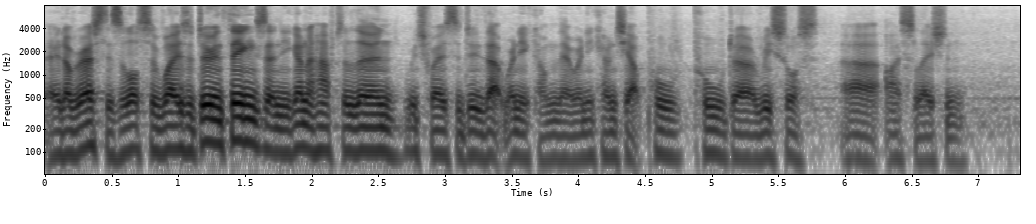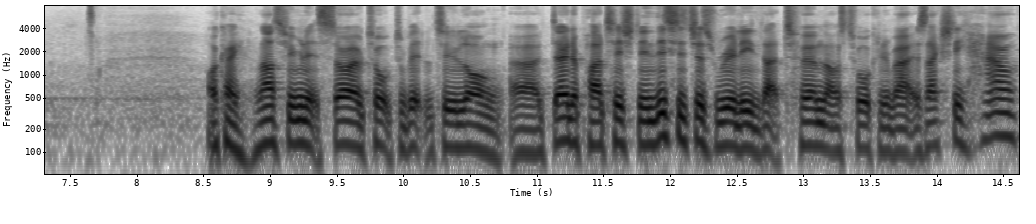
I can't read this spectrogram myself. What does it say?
AWS. There's lots of ways of doing things, and you're going to have to learn which ways to do that when you come there. When you come to your pooled, pooled uh, resource uh, isolation. Okay, last few minutes. Sorry, I've talked a bit too long. Uh, data partitioning. This is just really that term that I was talking about. Is actually how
